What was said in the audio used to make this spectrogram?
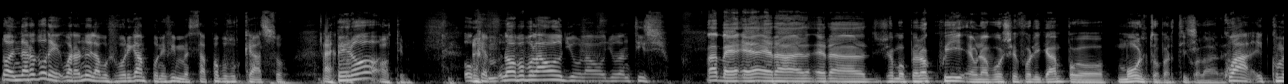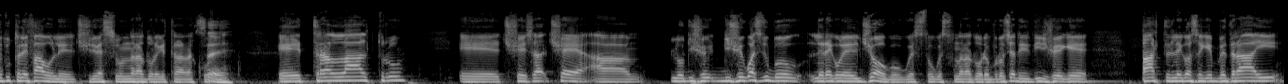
No il narratore guarda noi la voce fuori campo nei film sta proprio sul cazzo. Ecco, però ottimo. Ok no proprio la odio la odio tantissimo. Vabbè, era, era, diciamo, però qui è una voce fuori campo molto particolare. Qua, come tutte le favole, ci deve essere un narratore che te la racconta. Sì. E tra l'altro eh, c'è, c'è uh, dice, dice, quasi subito le regole del gioco questo, questo narratore, ovvero sia ti dice che parte delle cose che vedrai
